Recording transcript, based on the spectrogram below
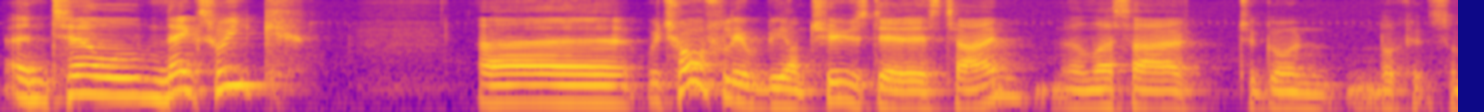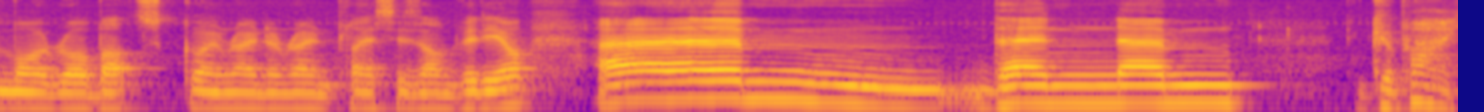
until next week, uh, which hopefully will be on Tuesday this time, unless I have to go and look at some more robots going round and round places on video. Um, then um, goodbye.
